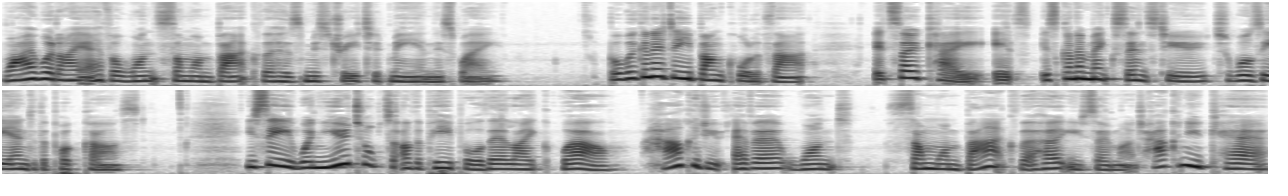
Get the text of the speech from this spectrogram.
why would I ever want someone back that has mistreated me in this way? But we're going to debunk all of that. It's okay. It's it's going to make sense to you towards the end of the podcast. You see, when you talk to other people, they're like, wow, how could you ever want someone back that hurt you so much? How can you care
